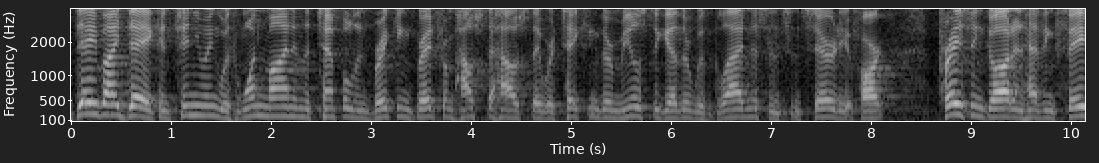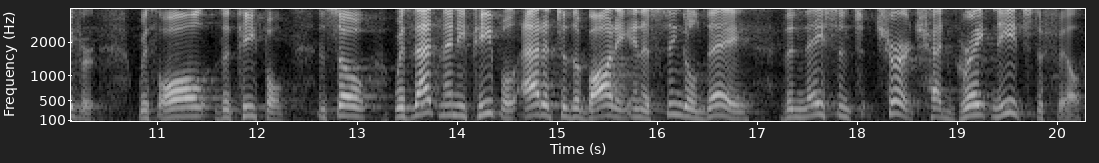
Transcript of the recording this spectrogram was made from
Day by day, continuing with one mind in the temple and breaking bread from house to house, they were taking their meals together with gladness and sincerity of heart, praising God and having favor with all the people. And so with that many people added to the body in a single day, the nascent church had great needs to fill.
